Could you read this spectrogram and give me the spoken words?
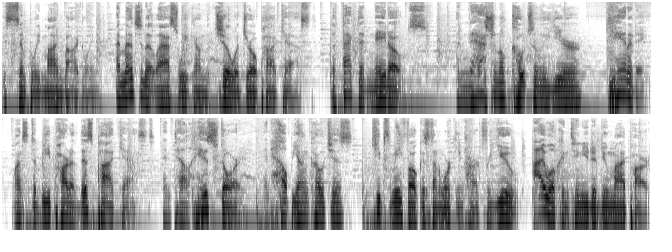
is simply mind boggling. I mentioned it last week on the Chill with Joe podcast. The fact that Nate Oats, a National Coach of the Year candidate, wants to be part of this podcast and tell his story and help young coaches keeps me focused on working hard for you. I will continue to do my part,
